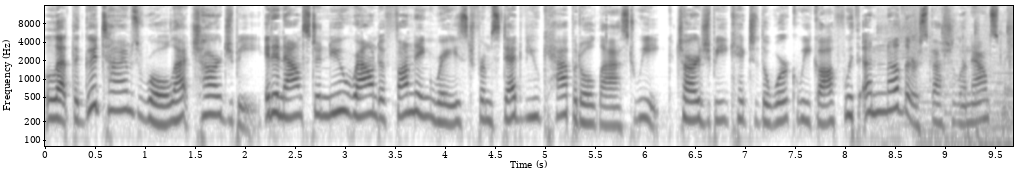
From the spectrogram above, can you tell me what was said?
Let the good times roll at ChargeBee. It announced a new round of funding raised from Steadview Capital last week. ChargeBee kicked the work week off with another special announcement.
